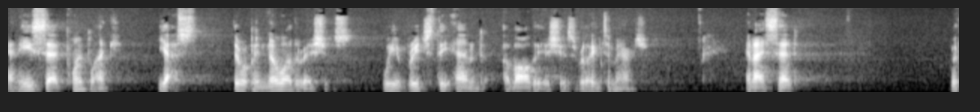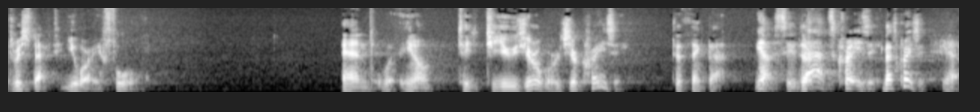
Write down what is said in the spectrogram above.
And he said point blank, yes, there will be no other issues. We have reached the end of all the issues relating to marriage. And I said, with respect, you are a fool. And, you know, to, to use your words, you're crazy to think that. Yeah, see, that's crazy. That's crazy. Yeah.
